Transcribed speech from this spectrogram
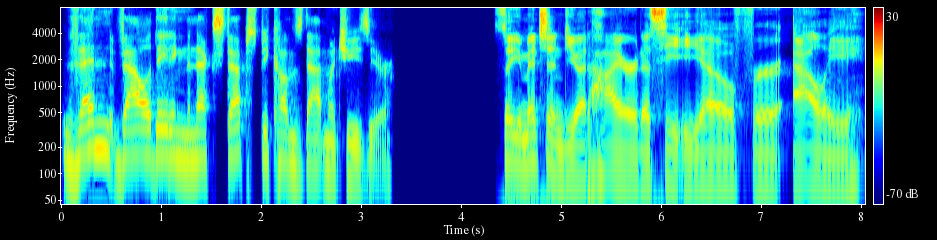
then validating the next steps becomes that much easier. So you mentioned you had hired a CEO for Alley.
